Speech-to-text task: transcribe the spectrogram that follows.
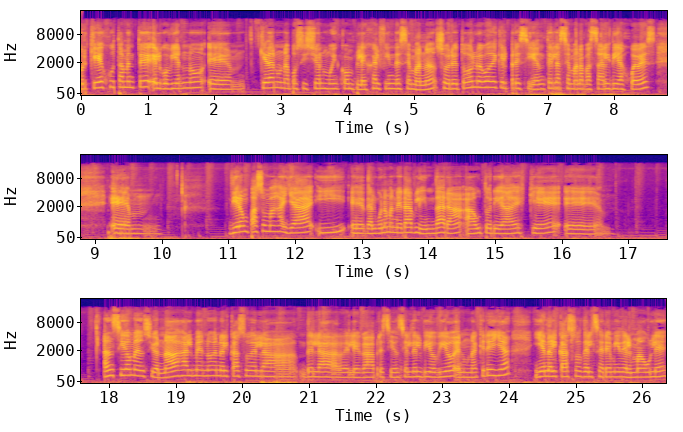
porque justamente el gobierno eh, queda en una posición muy compleja el fin de semana, sobre todo luego de que el presidente la semana pasada, el día jueves, eh, diera un paso más allá y eh, de alguna manera blindara a autoridades que eh, han sido mencionadas al menos en el caso de la, de la delegada presidencial del Biobío en una querella y en el caso del Ceremi del Maule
